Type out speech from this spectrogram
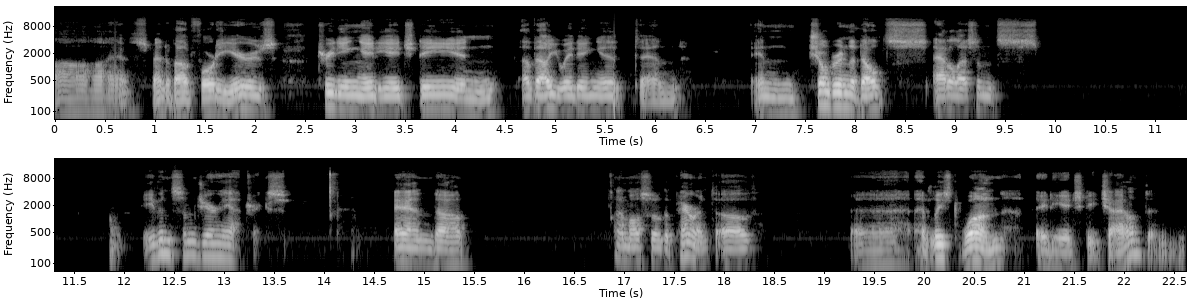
Uh, I have spent about 40 years treating ADHD and evaluating it and in children, adults, adolescents, even some geriatrics. And uh, I'm also the parent of uh, at least one ADHD child, and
